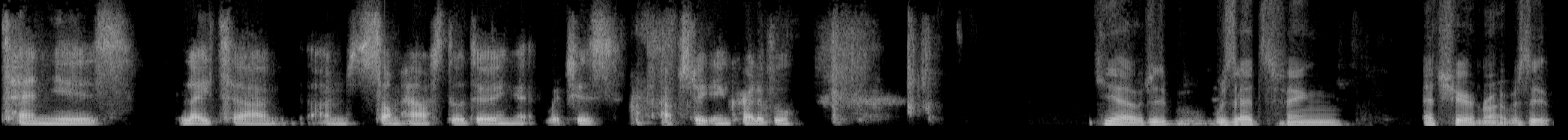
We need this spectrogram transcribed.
10 years later, I'm, somehow still doing it, which is absolutely incredible. Yeah, was Ed's thing Ed Sheeran, right? Was it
